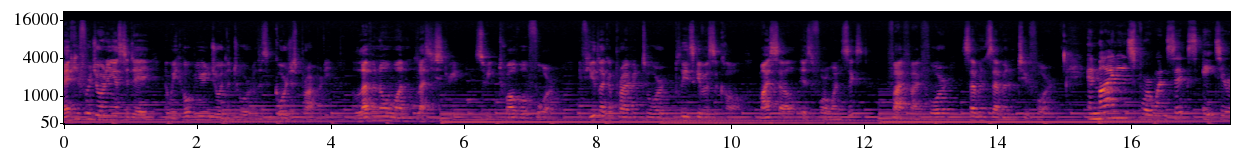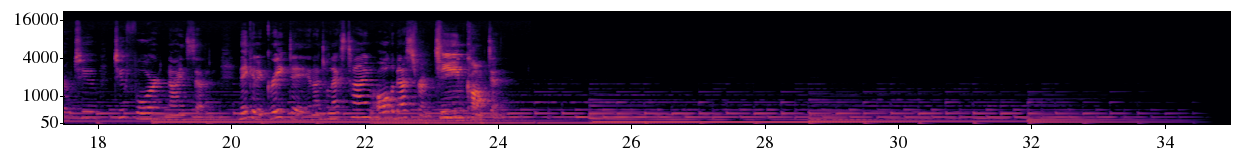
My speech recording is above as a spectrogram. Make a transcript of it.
Thank you for joining us today, and we hope you enjoyed the tour of this gorgeous property, 1101 Leslie Street, Suite 1204. If you'd like a private tour, please give us a call. My cell is 416-554-7724. And mine is 416-802-2497. Make it a great day, and until next time, all the best from Team Compton.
